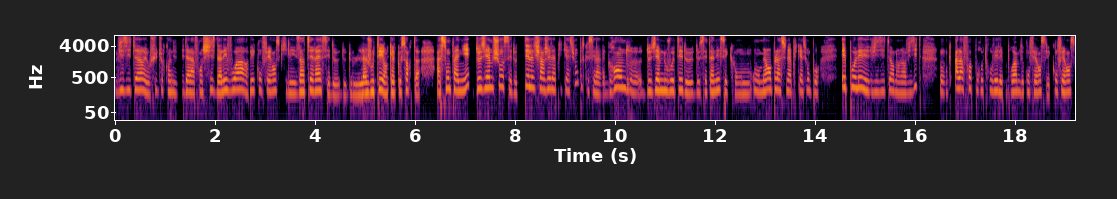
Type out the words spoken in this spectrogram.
visiteurs et aux futurs candidats à la franchise d'aller voir les conférences qui les intéressent et de, de, de l'ajouter en quelque sorte à son panier. Deuxième chose, c'est de télécharger l'application parce que c'est la grande euh, deuxième nouveauté de, cette année, c'est qu'on met en place une application pour épauler les visiteurs dans leur visite. Donc à la fois pour retrouver les programmes de conférences, les conférences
